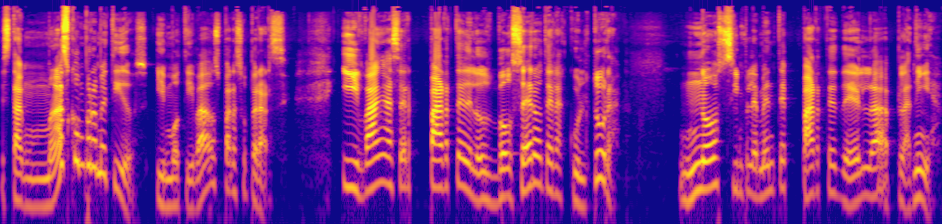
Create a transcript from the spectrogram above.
están más comprometidos y motivados para superarse y van a ser parte de los voceros de la cultura, no simplemente parte de la planilla.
